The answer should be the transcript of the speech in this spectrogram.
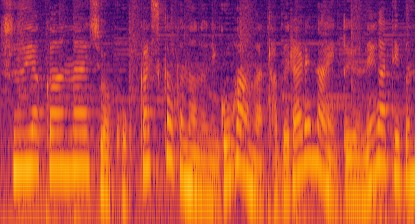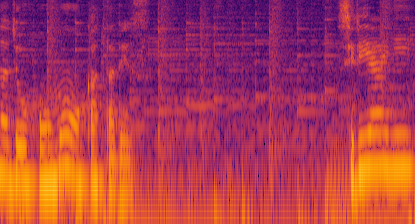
通訳案内士は国家資格なのにご飯が食べられないというネガティブな情報も多かったです。知り合いに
